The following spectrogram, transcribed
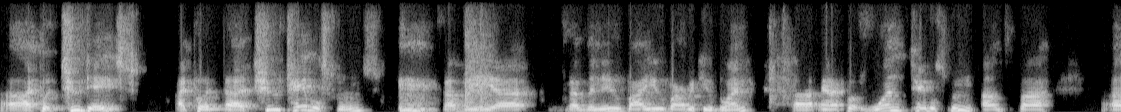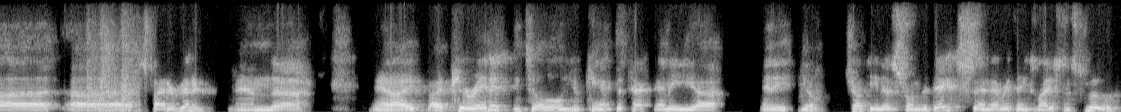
Uh, I put two dates. I put uh, two tablespoons of the uh, of the new Bayou barbecue blend, uh, and I put one tablespoon of uh, cider vinegar, and and I, I puree it until you can't detect any any you know chunkiness from the dates, and everything's nice and smooth.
